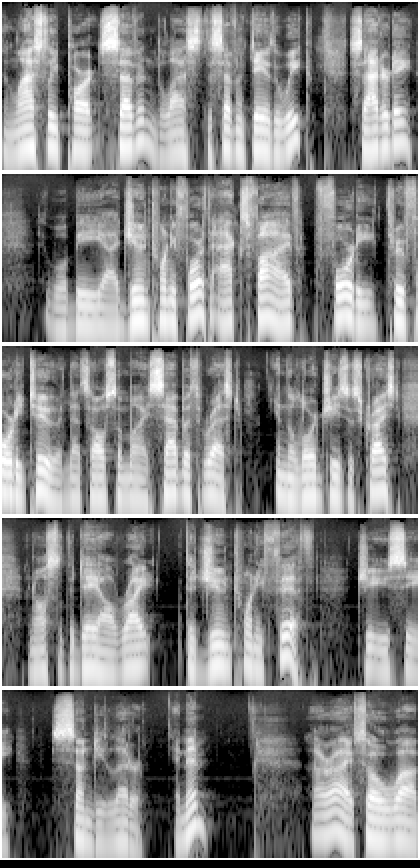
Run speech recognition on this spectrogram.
And lastly, part seven, the last, the seventh day of the week, Saturday, will be uh, June 24th, Acts 5, 40 through 42. And that's also my Sabbath rest in the Lord Jesus Christ, and also the day I'll write the June 25th GEC Sunday letter. Amen? All right, so uh,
